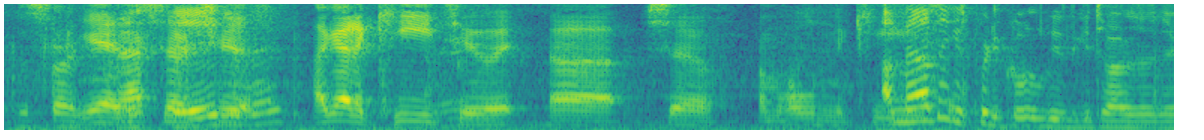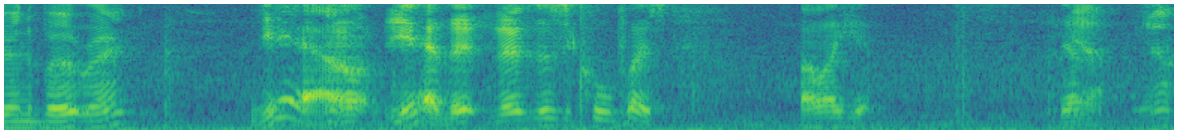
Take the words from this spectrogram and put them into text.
or just like yeah, this is so chill. I got a key to it, uh, so I'm holding the key. I mean, I think it's pretty cool to leave the guitars over there in the boat, right? Yeah, I don't- yeah. There, there, this is a cool place. I like it. Yeah. Yeah.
